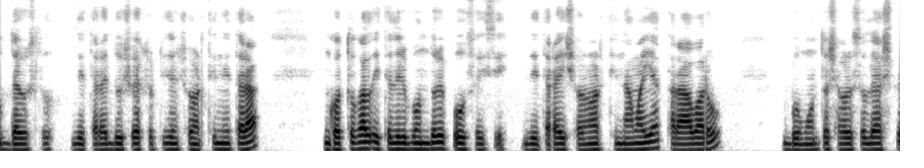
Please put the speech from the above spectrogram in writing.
উদ্ধার হয়েছিল যে তারা দুইশো একষট্টি জন শরণার্থী নিয়ে তারা গতকাল ইতালির বন্দরে পৌঁছাইছে, যে তারা এই শরণার্থী নামাইয়া তারা আবারও ভূমন্ত সাগরে চলে আসবে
